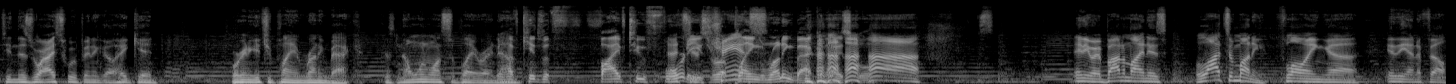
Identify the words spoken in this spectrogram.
See, this is where I swoop in and go, "Hey, kid, we're going to get you playing running back because no one wants to play it right now." going to have kids with 5-2-40s playing running back in high school. Anyway, bottom line is lots of money flowing uh, in the NFL.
